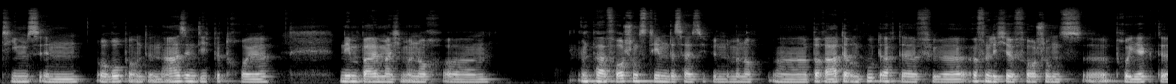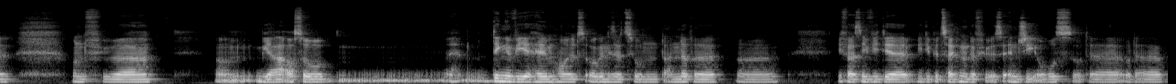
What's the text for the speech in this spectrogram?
Teams in Europa und in Asien, die ich betreue. Nebenbei mache ich immer noch äh, ein paar Forschungsthemen. Das heißt, ich bin immer noch äh, Berater und Gutachter für öffentliche Forschungsprojekte und für ähm, ja auch so äh, Dinge wie Helmholtz, Organisationen und andere. Äh, ich weiß nicht, wie der, wie die Bezeichnung dafür ist, NGOs oder, oder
